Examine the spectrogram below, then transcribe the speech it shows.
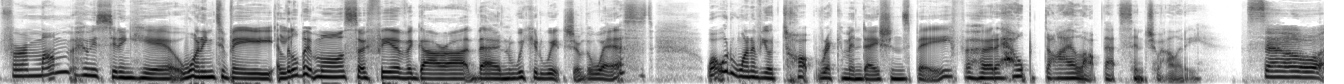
for a mum who is sitting here wanting to be a little bit more sofia vergara than wicked witch of the west what would one of your top recommendations be for her to help dial up that sensuality so,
